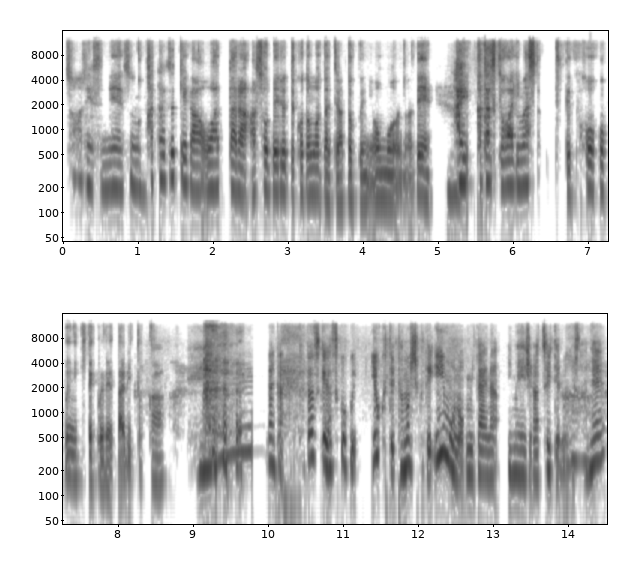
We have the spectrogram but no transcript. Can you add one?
そうですね。その片付けが終わったら遊べるって子供たちは特に思うので、はい、片付け終わりましたって言って報告に来てくれたりとか、なんか、片付けがすごく良くて楽しくていいものみたいなイメージがついてるんですかね。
